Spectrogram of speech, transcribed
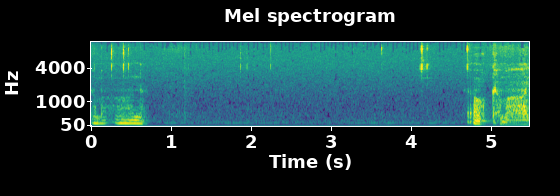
Come on. Oh, come on.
